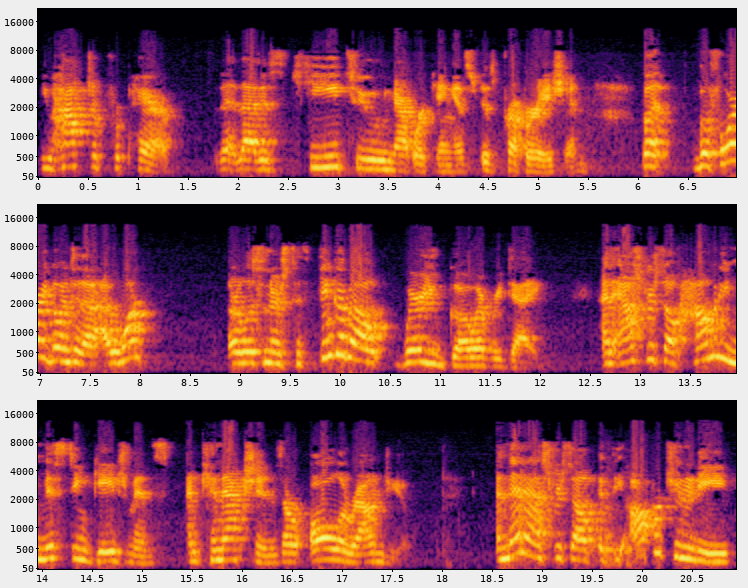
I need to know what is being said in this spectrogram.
you have to prepare. That, that is key to networking is, is preparation. But before I go into that, I want our listeners to think about where you go every day and ask yourself how many missed engagements and connections are all around you. And then ask yourself if the opportunity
